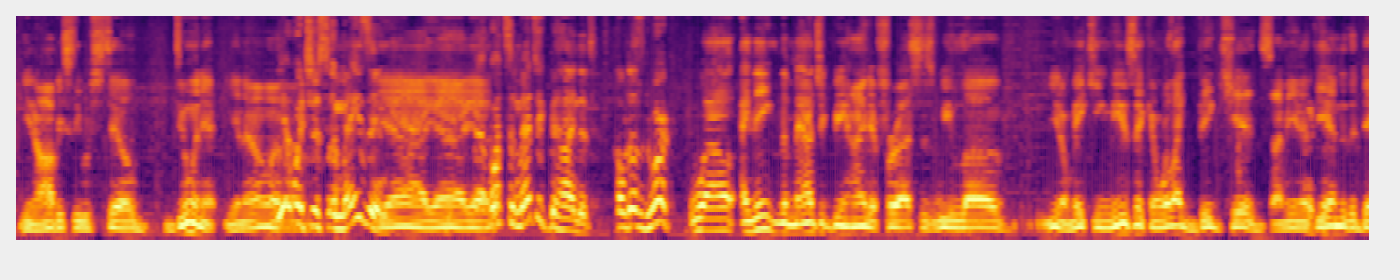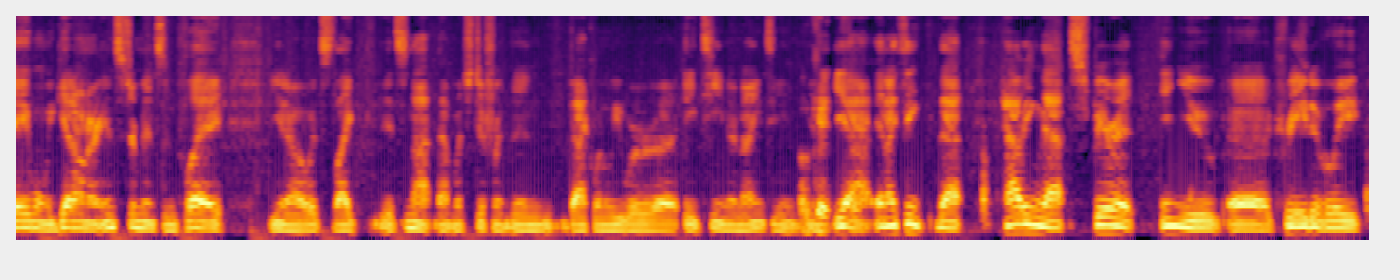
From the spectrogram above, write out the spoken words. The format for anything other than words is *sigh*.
you know, obviously we're still doing it, you know? Yeah, Uh, which is amazing. Yeah, yeah, yeah. What's the magic behind it? How does it work? Well, I think the magic behind it for us is we love, you know, making music and we're like big kids. I mean, at the end of the day, when we get on our instruments and play, you know, it's like, it's not that much different than back when we were uh, 18 or 19. you know? Okay. Yeah. And I think that having that spirit in you uh, creatively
